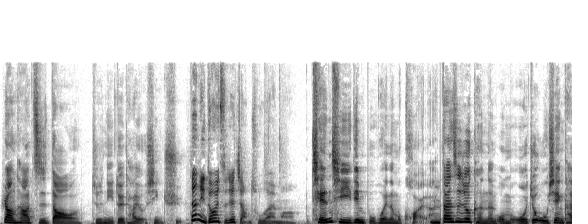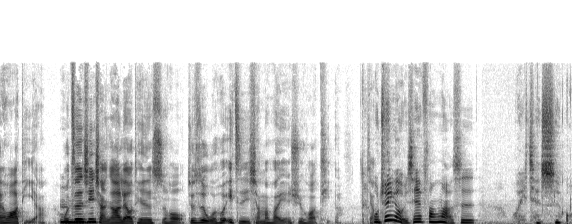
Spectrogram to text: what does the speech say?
让他知道就是你对他有兴趣。但你都会直接讲出来吗？前期一定不会那么快啦，但是就可能我们我就无限开话题啊。我真心想跟他聊天的时候，就是我会一直想办法延续话题啊。我觉得有一些方法是我以前试过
